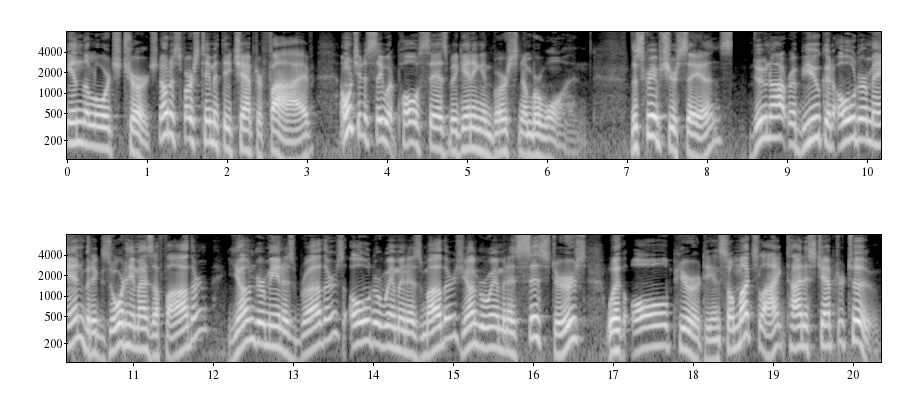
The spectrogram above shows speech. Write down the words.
in the Lord's church. Notice 1 Timothy chapter 5. I want you to see what Paul says beginning in verse number 1. The Scripture says, Do not rebuke an older man, but exhort him as a father, younger men as brothers, older women as mothers, younger women as sisters, with all purity. And so much like Titus chapter 2,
